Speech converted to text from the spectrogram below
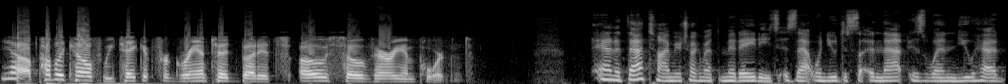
yeah, public health we take it for granted, but it's oh so very important. And at that time, you're talking about the mid '80s. Is that when you decided? And that is when you had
